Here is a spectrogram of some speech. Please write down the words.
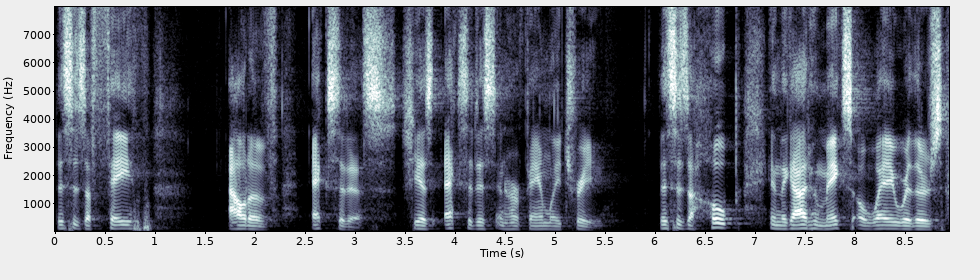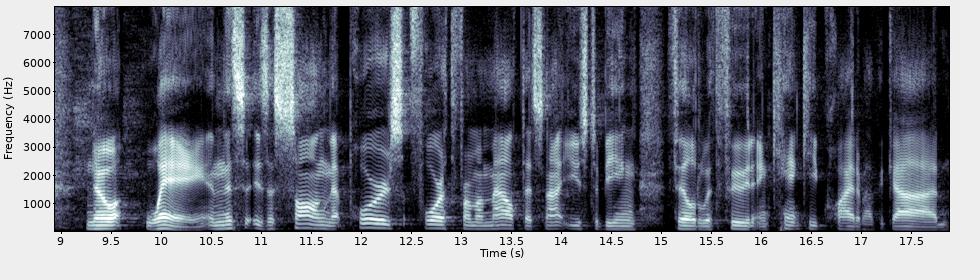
This is a faith out of Exodus. She has Exodus in her family tree. This is a hope in the God who makes a way where there's no way. And this is a song that pours forth from a mouth that's not used to being filled with food and can't keep quiet about the God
